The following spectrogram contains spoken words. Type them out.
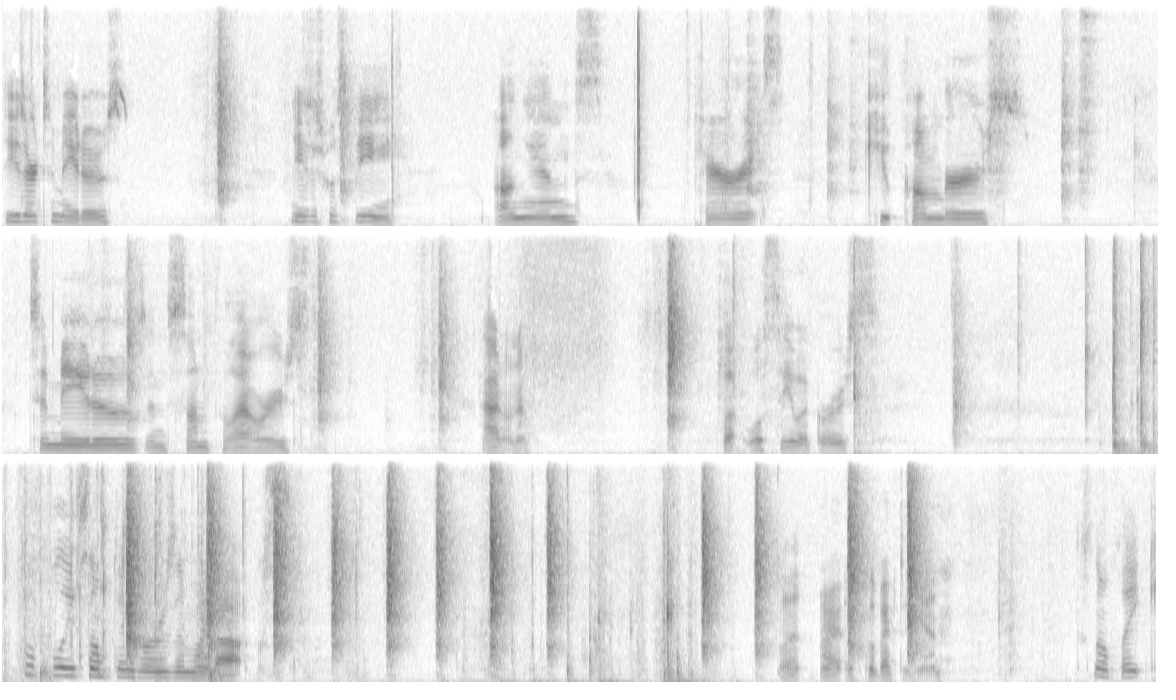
These are tomatoes. These are supposed to be onions, carrots, cucumbers, tomatoes, and sunflowers. I don't know. But we'll see what grows. Hopefully something grows in my box. But, alright, let's go back to Jen. Snowflake.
